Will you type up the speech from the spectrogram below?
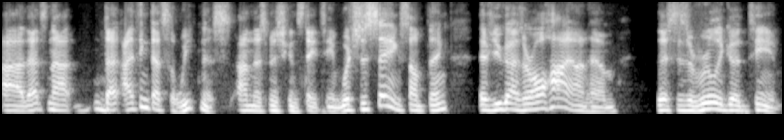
Uh, that's not that. I think that's the weakness on this Michigan State team, which is saying something. If you guys are all high on him, this is a really good team.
